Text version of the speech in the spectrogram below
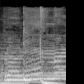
problema.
